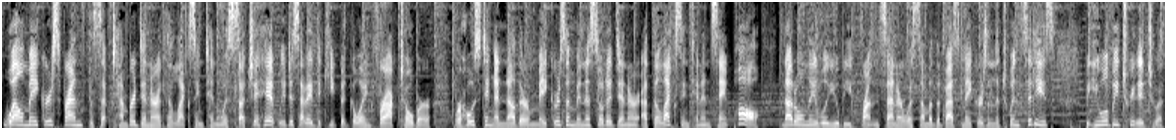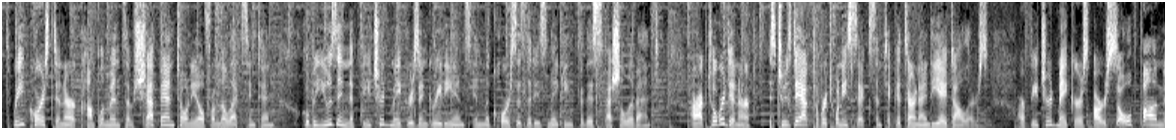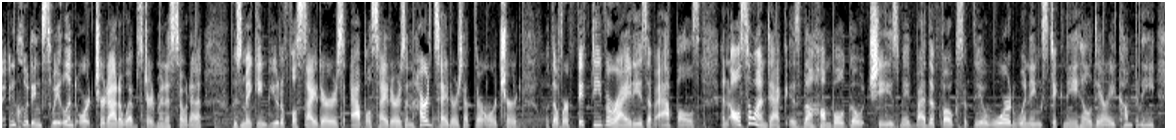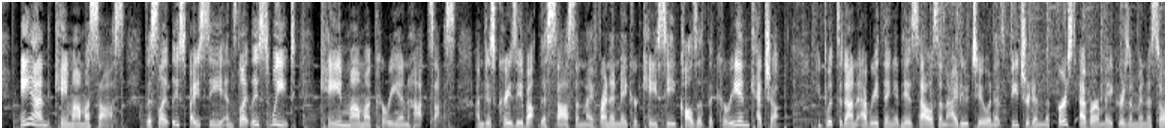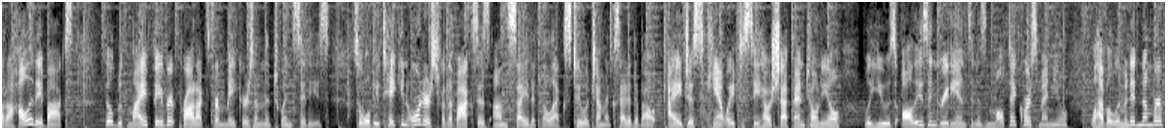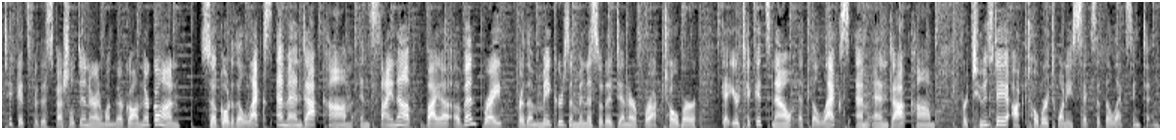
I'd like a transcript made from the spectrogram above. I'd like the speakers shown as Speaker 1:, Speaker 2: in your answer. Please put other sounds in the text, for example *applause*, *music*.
Speaker 1: Well, Makers friends, the September dinner at the Lexington was such a hit, we decided to keep it going for October. We're hosting another Makers of Minnesota dinner at the Lexington in St. Paul. Not only will you be front and center with some of the best makers in the Twin Cities, but you will be treated to a three course dinner, compliments of Chef Antonio from the Lexington, who'll be using the featured makers' ingredients in the courses that he's making for this special event. Our October dinner is Tuesday, October 26th, and tickets are $98. Our featured makers are so fun, including Sweetland Orchard out of Webster, Minnesota, who's making beautiful ciders, apple ciders, and hard ciders at their orchard with over 50 varieties of apples. And also on deck is the humble goat cheese made by the folks at the award winning Stickney Hill Dairy Company and K Mama sauce, the slightly spicy and slightly sweet K Mama Korean hot sauce. I'm just crazy about this sauce, and my friend and maker Casey calls it the Korean ketchup. He puts it on everything at his house, and I do too. And it's featured in the first ever Makers of Minnesota holiday box filled with my favorite products from makers in the Twin Cities. So we'll be taking orders for the boxes on site at the Lex too, which I'm excited about. I just can't wait to see how Chef Antonio will use all these ingredients in his multi course menu. We'll have a limited number of tickets for this special dinner, and when they're gone, they're gone. So go to the lexmn.com and sign up via Eventbrite for the Makers of Minnesota dinner for October. Get your tickets now at the lexmn.com for Tuesday, October 26th at the Lexington.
